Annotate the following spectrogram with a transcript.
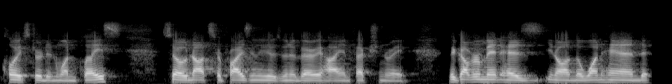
cloistered in one place. So, not surprisingly, there's been a very high infection rate. The government has, you know, on the one hand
